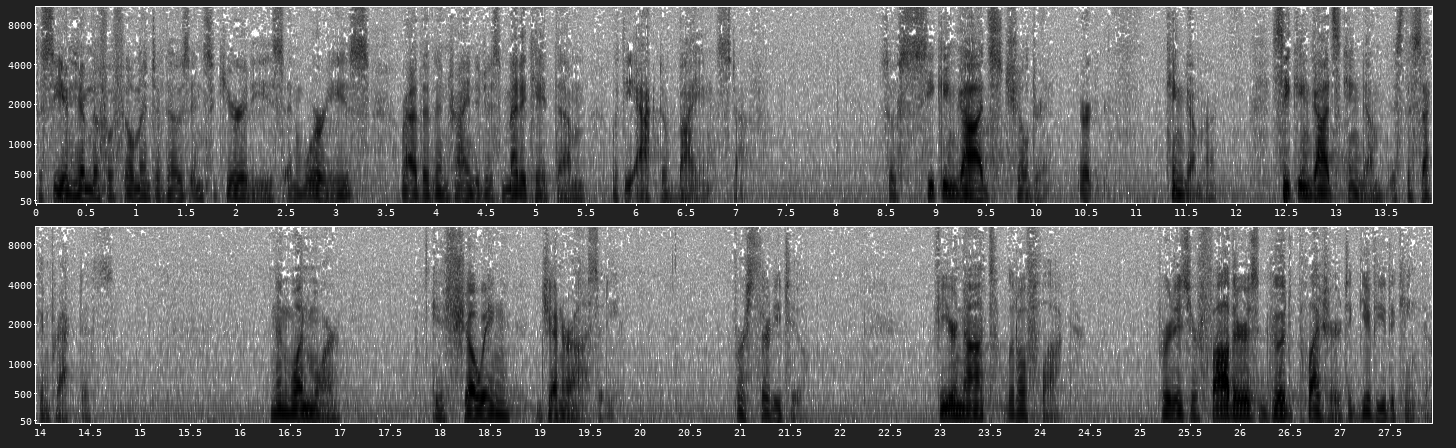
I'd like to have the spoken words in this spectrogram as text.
To see in him the fulfillment of those insecurities and worries rather than trying to just medicate them with the act of buying stuff. So seeking God's children, or kingdom, right? Seeking God's kingdom is the second practice. And then one more is showing generosity. Verse 32. Fear not, little flock, for it is your Father's good pleasure to give you the kingdom.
